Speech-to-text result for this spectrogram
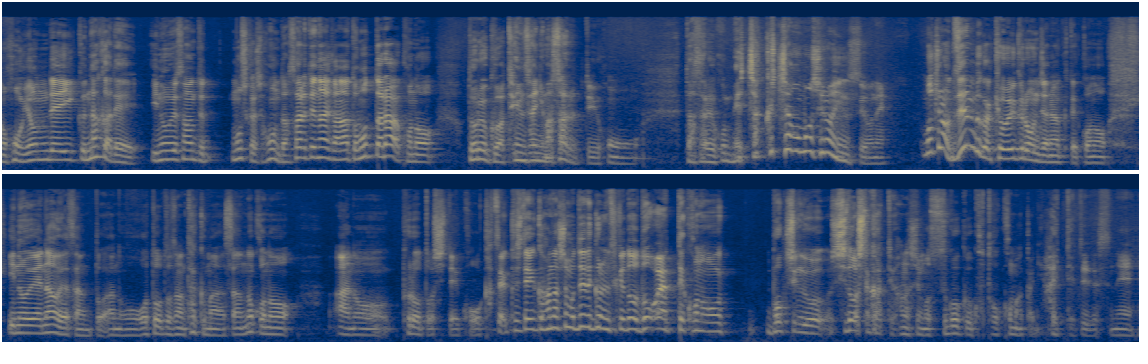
の本を読んでいく中で井上さんってもしかして本出されてないかなと思ったらこの「努力は天才に勝る」っていう本を出されるこれめちゃくちゃ面白いんですよね。もちろん全部が教育論じゃなくてこの井上尚弥さんとあの弟さん拓磨さんのこのあのプロとしてこう活躍していく話も出てくるんですけどどうやってこのボクシングを指導したかっていう話もすごく事細かに入っててですね。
